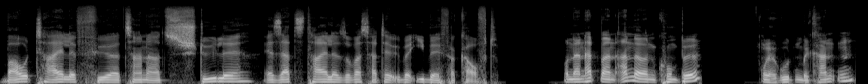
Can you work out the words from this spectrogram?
Bauteile für Zahnarztstühle, Ersatzteile, sowas hat er über eBay verkauft. Und dann hat man einen anderen Kumpel oder guten Bekannten,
